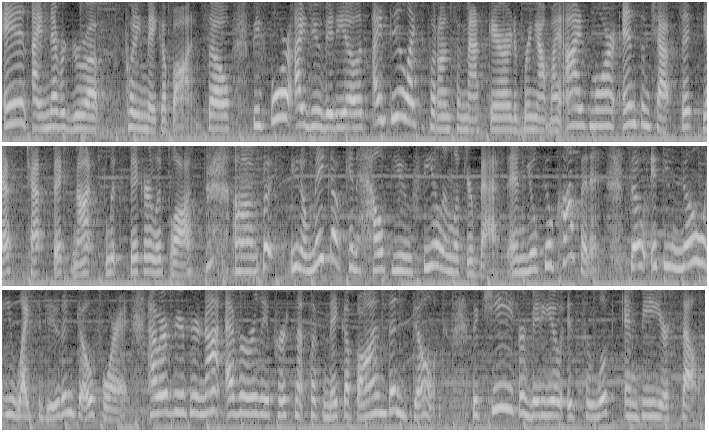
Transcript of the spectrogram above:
and I never grew up putting makeup on. So before I do videos, I do like to put on some mascara to bring out my eyes more and some chapstick. Yes, chapstick, not lipstick or lip gloss. Um, but you know, makeup can help you feel and look your best and you'll feel confident. So if you know what you like to do, then go for it. However, if you're not ever really a person that puts makeup on, then don't. The key for video is to look and be yourself.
